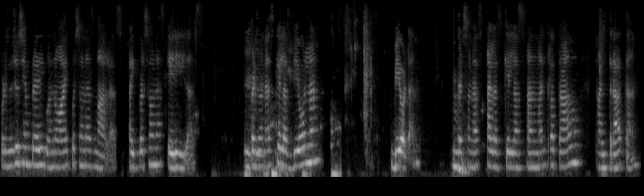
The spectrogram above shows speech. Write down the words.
Por eso yo siempre digo, no hay personas malas, hay personas heridas, personas que las violan, violan, personas a las que las han maltratado, maltratan.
